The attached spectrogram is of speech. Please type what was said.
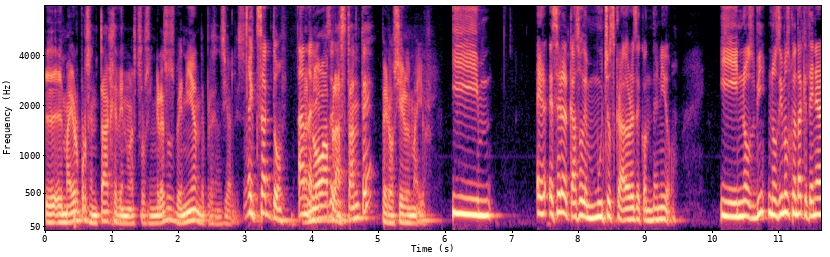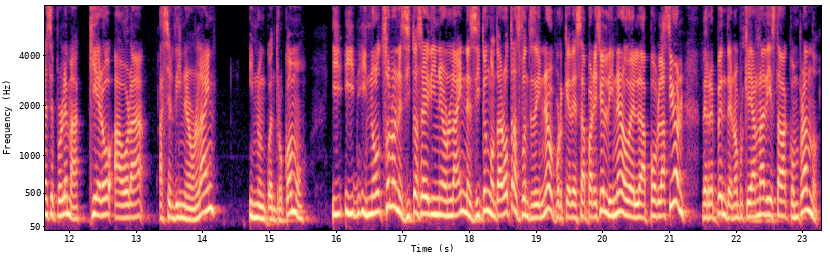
el mayor porcentaje de nuestros ingresos venían de presenciales. Exacto. no aplastante, pero sí era el mayor. Y e, ese era el caso de muchos creadores de contenido. Y nos, nos dimos cuenta que tenían ese problema. Quiero ahora hacer dinero online y no encuentro cómo. Y, no solo necesito hacer dinero online, necesito encontrar otras fuentes de dinero porque desapareció el dinero de la población de repente, ¿no? Porque ya nadie estaba comprando.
